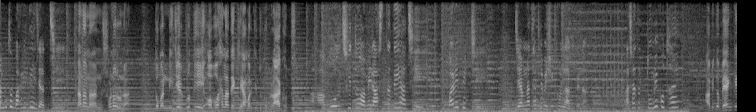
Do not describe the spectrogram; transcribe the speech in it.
আমি তো বাড়িতেই যাচ্ছি। না না না শোনো রুনা তোমার নিজের প্রতি এই অবহেলা দেখে আমার কিন্তু খুব রাগ হচ্ছে। আহা বলছি তো আমি রাস্তাতেই আছি। বাড়ি ফিরছি। জ্যাম না থাকলে বেশিক্ষণ লাগবে না। আচ্ছা তো তুমি কোথায়? আমি তো ব্যাংকে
